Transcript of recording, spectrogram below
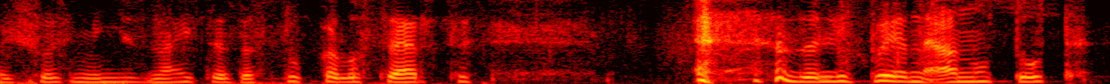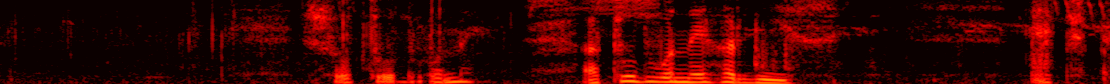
Ой, щось мені, знаєте, застукало серце за люпини. А ну тут. Що тут вони? А тут вони гарніші. Бачите?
